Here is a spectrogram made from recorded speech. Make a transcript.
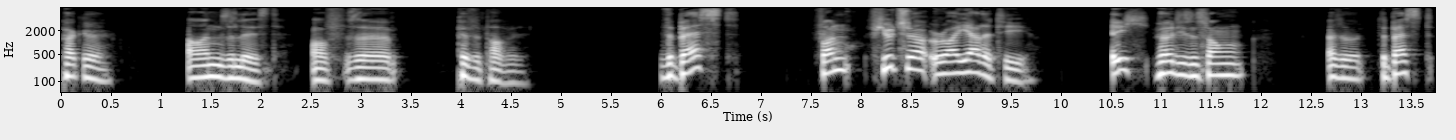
packe on the list of the Piffle Puzzle. The Best von Future Royalty. Ich höre diesen Song also The Best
